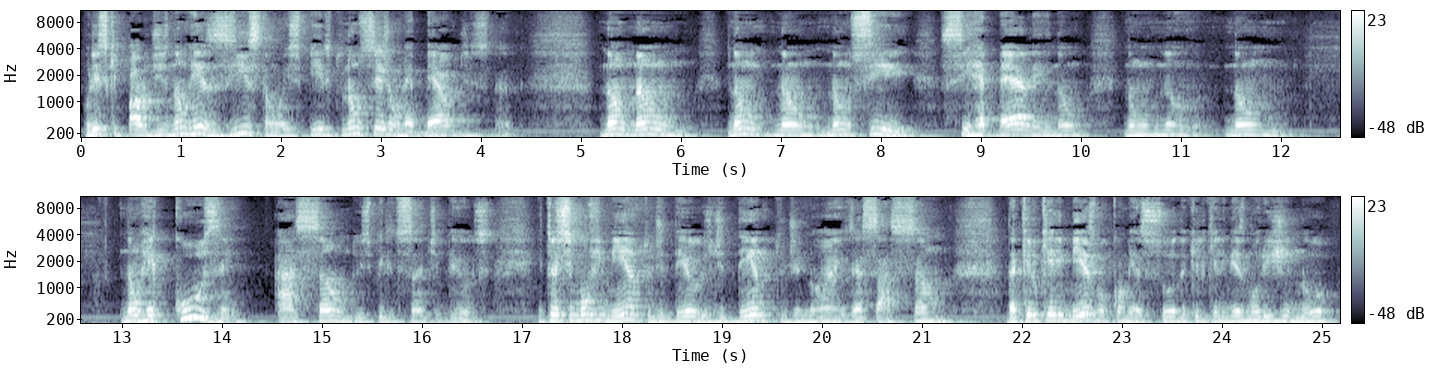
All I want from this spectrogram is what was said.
Por isso que Paulo diz: não resistam ao Espírito, não sejam rebeldes, né? não, não, não, não, não se, se rebelem, não, não, não, não, não recusem a ação do Espírito Santo de Deus. Então, esse movimento de Deus de dentro de nós, essa ação, daquilo que Ele mesmo começou, daquilo que Ele mesmo originou,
